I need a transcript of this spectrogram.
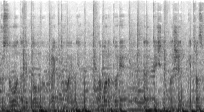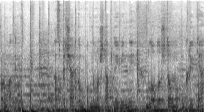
курсового та дипломного проєктування, лабораторія електричних машин і трансформаторів. А з початком повномасштабної війни було облаштовано укриття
